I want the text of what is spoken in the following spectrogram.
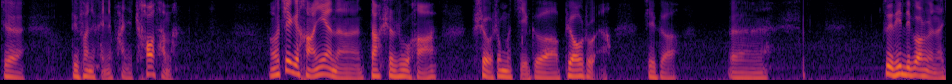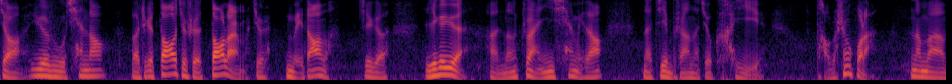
这对方就肯定怕你抄他嘛。然后这个行业呢，当时入行是有这么几个标准啊。这个，嗯，最低的标准呢叫月入千刀，啊，这个刀就是 dollar 嘛，就是美刀嘛。这个一个月啊能赚一千美刀，那基本上呢就可以讨个生活了。那么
